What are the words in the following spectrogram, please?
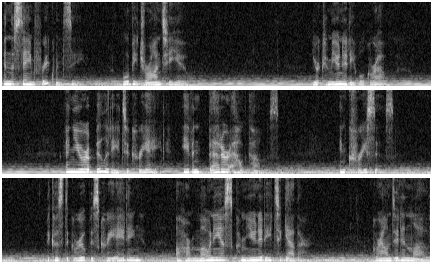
in the same frequency will be drawn to you. Your community will grow, and your ability to create even better outcomes increases because the group is creating a harmonious community together, grounded in love.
